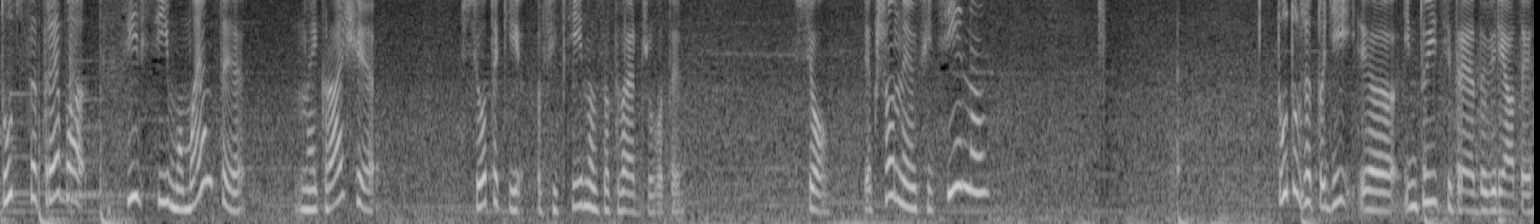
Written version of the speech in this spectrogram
Тут все треба, ці всі моменти найкраще все-таки офіційно затверджувати. Все. Якщо не офіційно, тут уже тоді е, інтуїції треба довіряти.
